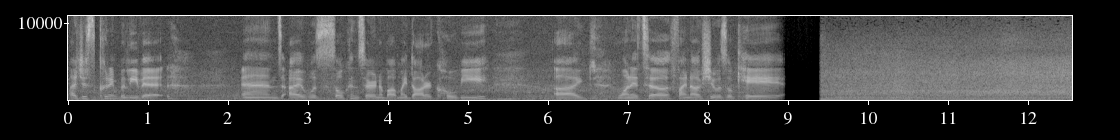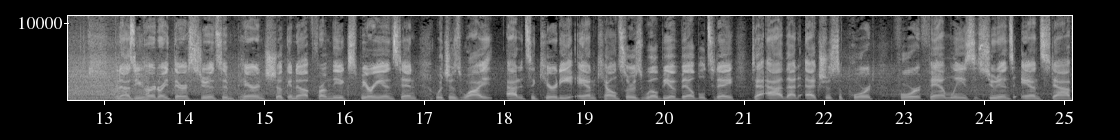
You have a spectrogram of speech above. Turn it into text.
I just couldn't believe it. And I was so concerned about my daughter, Kobe. I wanted to find out if she was okay. And as you heard right there, students and parents shooken up from the experience, and which is why added security and counselors will be available today to add that extra support for families, students, and staff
